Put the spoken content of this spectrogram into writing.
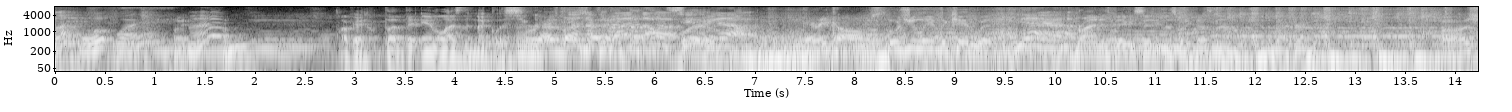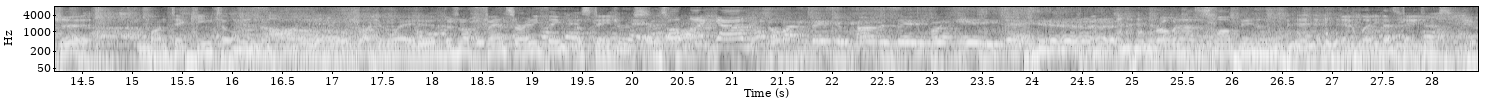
What? Oh, What? Wait. Huh? Okay, thought they analyzed the necklace. Yeah, I was about Yeah, to that's what. I thought. too. Yeah. Here he comes. Who'd you leave the kid with? Yeah. Brian is babysitting. That's what he does now in the background. Oh shit. Montequinto. No fucking way, dude. There's no fence or anything? That's dangerous. Oh my god. Nobody thinks you're compensating for anything. Roman has a small penis. Damn, lady, that's dangerous. Like,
